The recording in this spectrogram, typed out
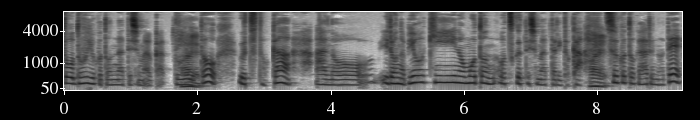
と、どういうことになってしまうかっていうと、うつとか、あの、いろんな病気の元を作ってしまったりとか、はい。そういうことがあるので、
